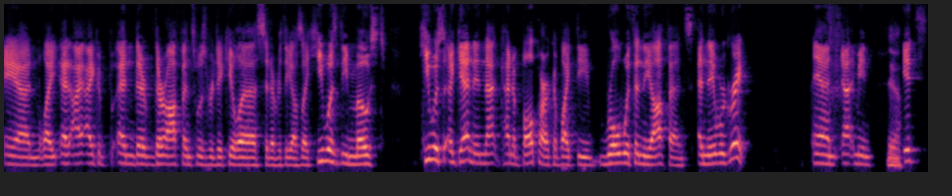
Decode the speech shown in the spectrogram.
And like and I, I could and their their offense was ridiculous and everything else. Like he was the most he was again in that kind of ballpark of like the role within the offense, and they were great. And I mean, yeah. it's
